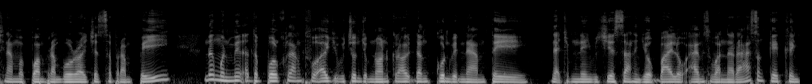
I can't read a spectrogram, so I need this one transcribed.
ឆ្នាំ1977នឹងមិនមានអត្តពលខ្លាំងធ្វើឲ្យយុវជនចំនួនក្រោយដឹងគុណវៀតណាមទេអ្នកជំនាញវិជាសាស្ត្រនយោបាយលោកអែមសវណ្ណារាសង្កេតឃើញ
